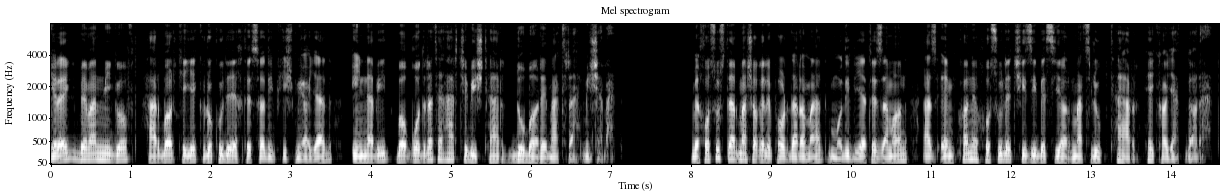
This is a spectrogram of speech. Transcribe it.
گرگ به من می گفت هر بار که یک رکود اقتصادی پیش می آید، این نوید با قدرت هرچه بیشتر دوباره مطرح می شود. به خصوص در مشاغل پردرآمد، مدیریت زمان از امکان حصول چیزی بسیار مطلوب تر حکایت دارد.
